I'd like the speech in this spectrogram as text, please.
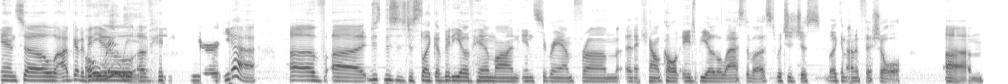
And so I've got a Oh, video really? of him here. Yeah. Of uh just this is just like a video of him on Instagram from an account called HBO The Last of Us, which is just like an unofficial um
